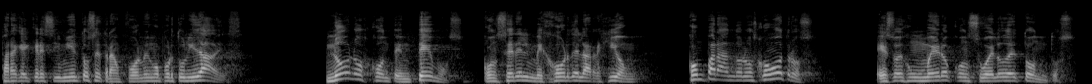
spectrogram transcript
para que el crecimiento se transforme en oportunidades. No nos contentemos con ser el mejor de la región comparándonos con otros. Eso es un mero consuelo de tontos.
